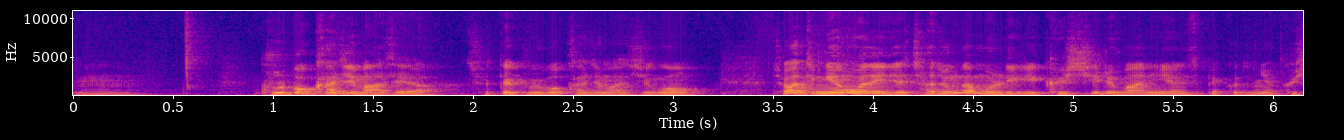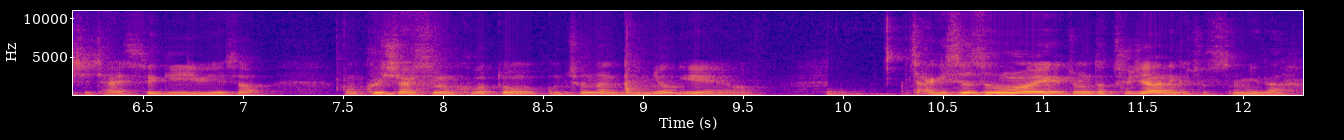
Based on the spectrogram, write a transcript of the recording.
음, 굴복하지 마세요. 절대 굴복하지 마시고 저 같은 경우는 이제 자존감 올리기 글씨를 많이 연습했거든요. 글씨 잘 쓰기 위해서. 그럼 글씨 잘 쓰면 그것도 엄청난 능력이에요. 자기 스스로에게 좀 더 투자하는 게 좋습니다.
